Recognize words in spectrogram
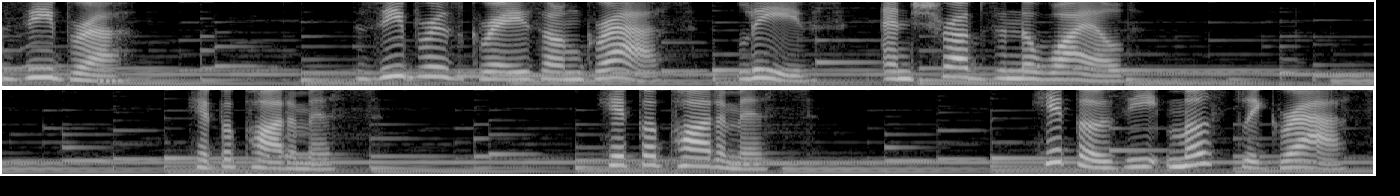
Zebra Zebras graze on grass, leaves, and shrubs in the wild. Hippopotamus Hippopotamus Hippos eat mostly grass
